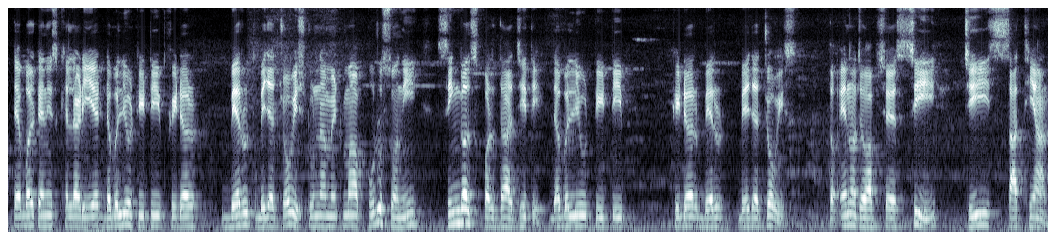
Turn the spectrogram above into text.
ટેબલ ટેનિસ ખેલાડીએ ડબલ્યુટીટી ફીડર બેરુત બે હજાર ચોવીસ ટુર્નામેન્ટમાં પુરુષોની સિંગલ સ્પર્ધા જીતી ડબલ્યુટીટી ફીડર બેર બે હજાર ચોવીસ. તો એનો જવાબ છે સી જી સાથિયાન.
